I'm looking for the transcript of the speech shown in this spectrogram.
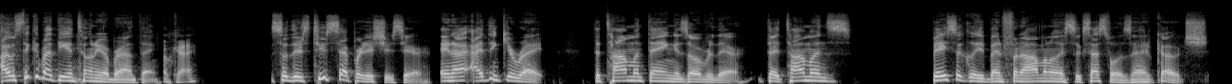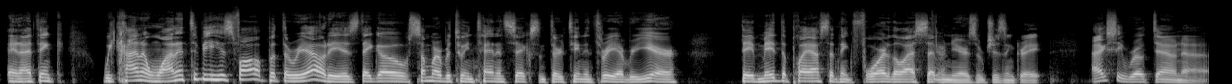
I was thinking about the Antonio Brown thing. Okay. so there's two separate issues here, and I, I think you're right. The Tomlin thing is over there. The Tomlin's basically been phenomenally successful as a head coach, and I think we kind of want it to be his fault, but the reality is they go somewhere between ten and six and thirteen and three every year. They've made the playoffs, I think, four out of the last seven years, which isn't great. I actually wrote down uh,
